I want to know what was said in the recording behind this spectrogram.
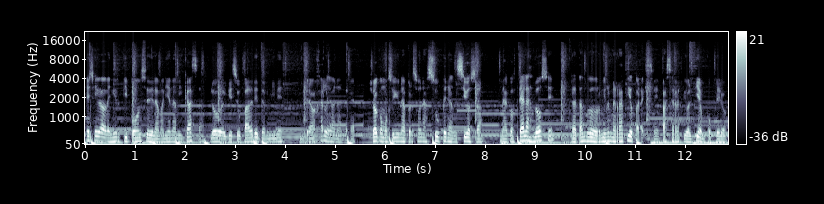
Ella iba a venir tipo 11 de la mañana a mi casa, luego de que su padre termine de trabajar le van a traer. Yo como soy una persona súper ansiosa, me acosté a las 12 tratando de dormirme rápido para que se me pase rápido el tiempo, pero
